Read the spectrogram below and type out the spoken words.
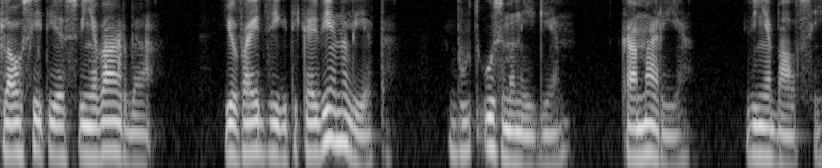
klausīties viņa vārdā, jo vajadzīga tikai viena lieta - būt uzmanīgiem, kā Marija, viņa balsī.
